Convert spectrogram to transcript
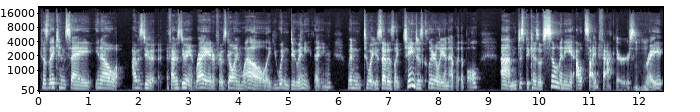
because they can say, you know, I was doing if I was doing it right or if it was going well, like you wouldn't do anything. When to what you said is like change is clearly inevitable, um, just because of so many outside factors, Mhm. right?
